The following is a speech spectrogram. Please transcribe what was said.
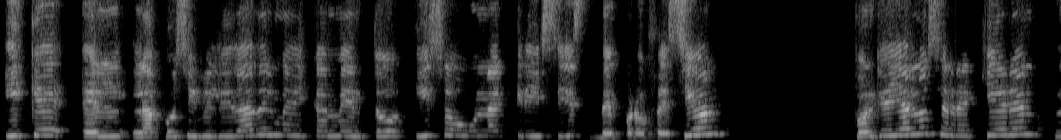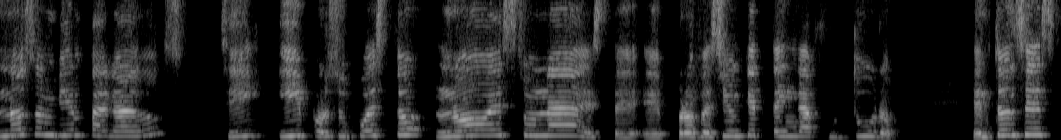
y que la posibilidad del medicamento hizo una crisis de profesión, porque ya no se requieren, no son bien pagados, ¿sí? Y por supuesto, no es una este, eh, profesión que tenga futuro. Entonces,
